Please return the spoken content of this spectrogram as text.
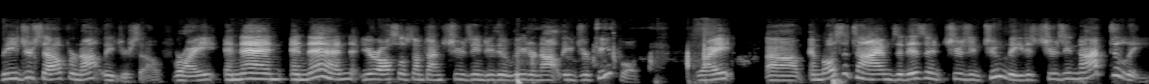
lead yourself or not lead yourself, right? And then and then you're also sometimes choosing to either lead or not lead your people, right? Um, and most of the times it isn't choosing to lead, it's choosing not to lead.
